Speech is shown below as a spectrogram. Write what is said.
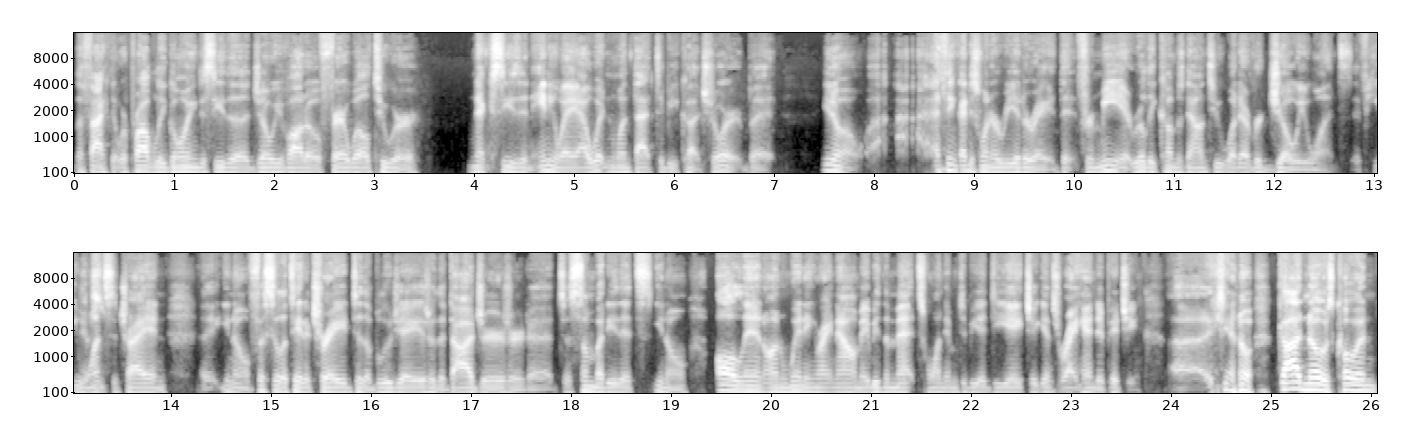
the fact that we're probably going to see the Joey Votto farewell tour next season anyway. I wouldn't want that to be cut short, but you know, I think I just want to reiterate that for me, it really comes down to whatever Joey wants. If he yes. wants to try and, uh, you know, facilitate a trade to the Blue Jays or the Dodgers or to, to somebody that's, you know, all in on winning right now, maybe the Mets want him to be a DH against right handed pitching. Uh, you know, God knows Cohen,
